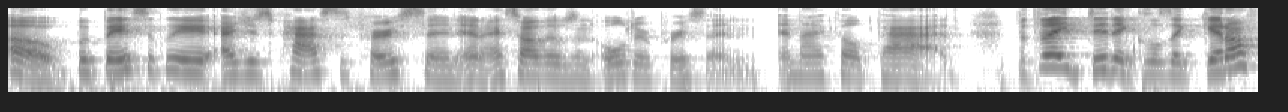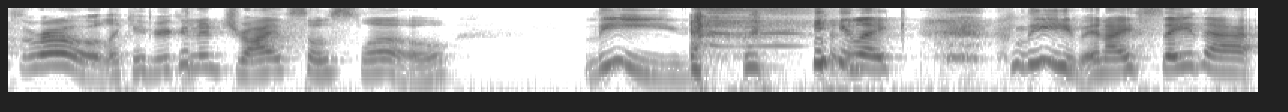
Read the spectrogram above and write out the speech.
Oh, but basically, I just passed this person and I saw there was an older person and I felt bad. But then I didn't because I was like, get off the road. Like, if you're going to drive so slow, leave. like, leave. And I say that,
